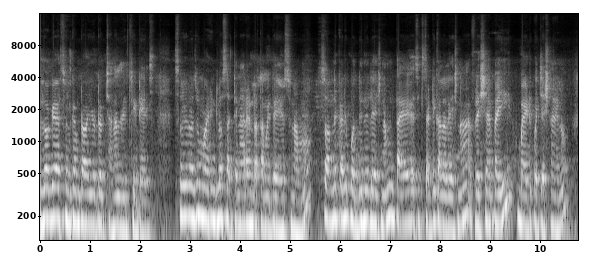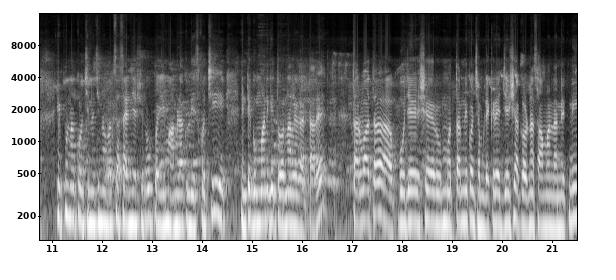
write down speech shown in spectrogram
Hello guys welcome to our YouTube channel with details so ఈరోజు మా ఇంట్లో సత్యనారాయణ వ్రతం అయితే చేస్తున్నాము. సో అందుకని పొద్దున్నే లేచినాం. టై సిక్స్ థర్టీకి అలా లేచిన ఫ్రెష్ అయిపోయి బయటకు వచ్చేసిన నేను. ఇప్పుడు నాకు చిన్న చిన్న వర్క్స్ అసైన్ చేసారు పోయి మామిడాకులు తీసుకొచ్చి ఇంటి గుమ్మానికి తోరణాలు కట్టాలి. తర్వాత పూజ చేసే రూమ్ మొత్తాన్ని కొంచెం డెకరేట్ చేసి అక్కడ ఉన్న సామాన్లన్నిటినీ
